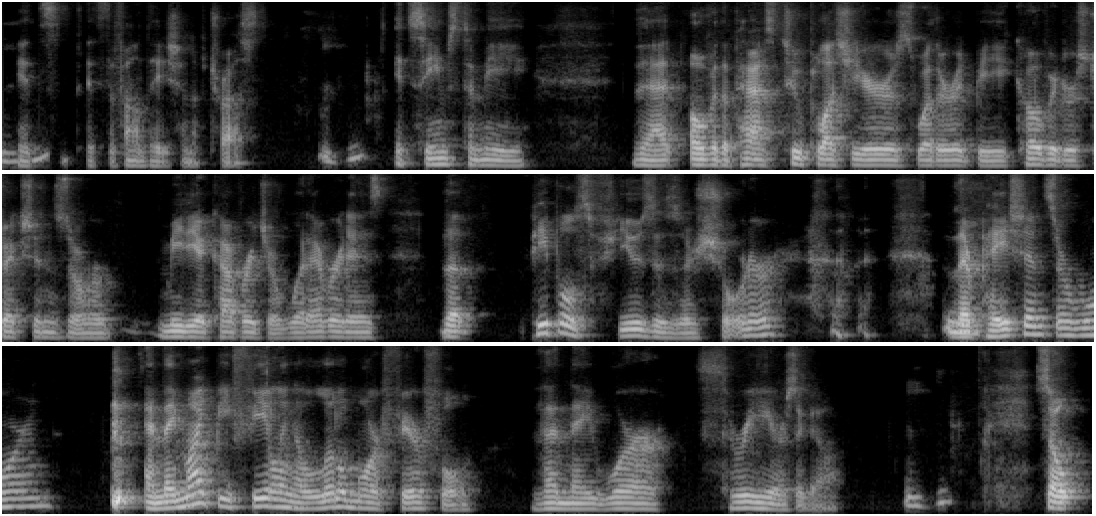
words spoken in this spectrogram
mm-hmm. it's it's the foundation of trust mm-hmm. it seems to me that over the past two plus years whether it be covid restrictions or media coverage or whatever it is the people's fuses are shorter their mm. patience are worn, and they might be feeling a little more fearful than they were three years ago. Mm-hmm. So,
